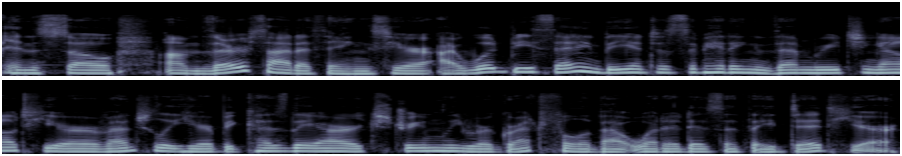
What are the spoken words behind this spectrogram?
And so on their side of things here, I would be saying be anticipating them reaching out here eventually here because they are extremely regretful about what it is that they did here.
